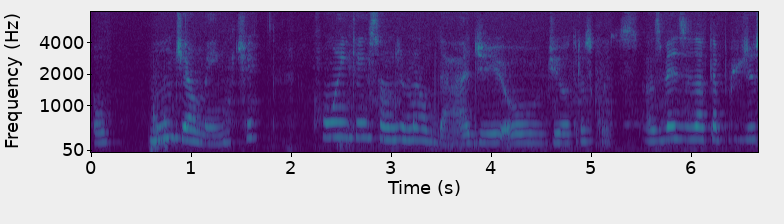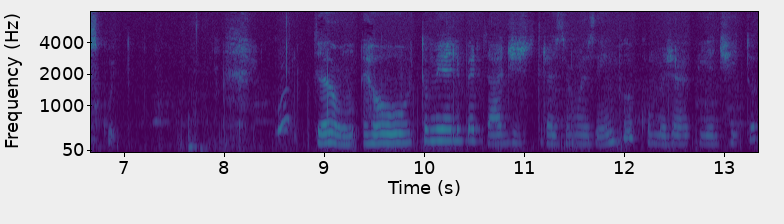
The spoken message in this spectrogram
ou mundialmente com a intenção de maldade ou de outras coisas, às vezes até por descuido. Então, eu tomei a liberdade de trazer um exemplo, como eu já havia dito,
